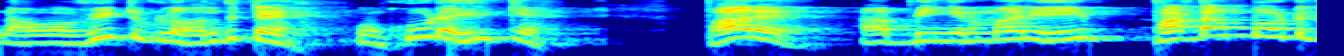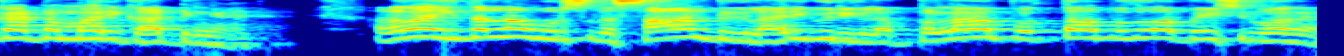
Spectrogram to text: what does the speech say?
நான் உன் வீட்டுக்குள்ளே வந்துட்டேன். உன் கூட இருக்கேன். பாரு அப்படிங்கிற மாதிரி படம் போட்டு காட்ட மாதிரி காட்டுங்க. அதெல்லாம் இதெல்லாம் ஒரு சில சான்றுகள் அறிகுறிகள். அப்போல்லாம் பொத்தா பொதுவாக பேசிடுவாங்க.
